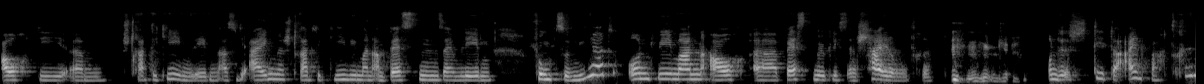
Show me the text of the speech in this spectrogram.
auch die ähm, Strategie im Leben, also die eigene Strategie, wie man am besten in seinem Leben funktioniert und wie man auch äh, bestmöglichst Entscheidungen trifft. Und es steht da einfach drin.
